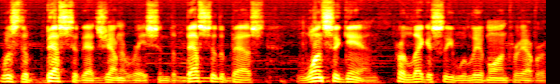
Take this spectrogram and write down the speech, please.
was the best of that generation, the best of the best. Once again, her legacy will live on forever.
